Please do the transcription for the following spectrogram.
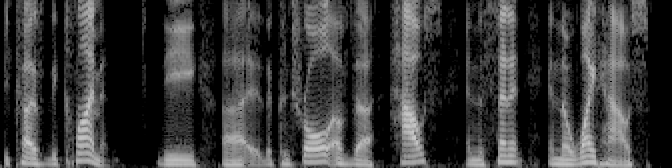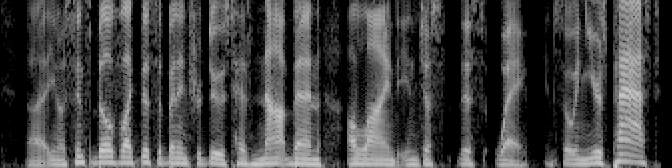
because the climate, the uh, the control of the House and the Senate and the White House uh, you know, since bills like this have been introduced, has not been aligned in just this way. And so, in years past,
